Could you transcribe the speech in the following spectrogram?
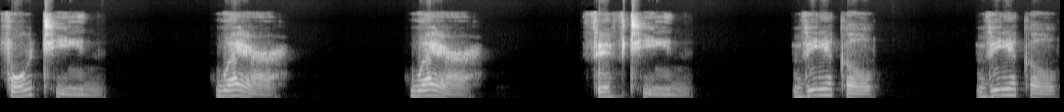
14. Where, where. 15. Vehicle, vehicle.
